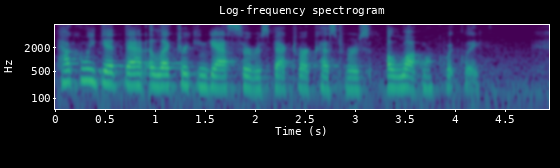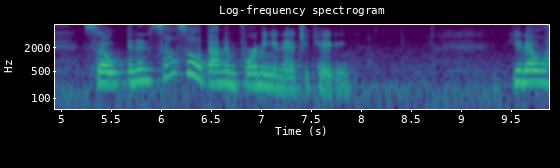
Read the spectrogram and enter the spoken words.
How can we get that electric and gas service back to our customers a lot more quickly? So, and it's also about informing and educating. You know,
